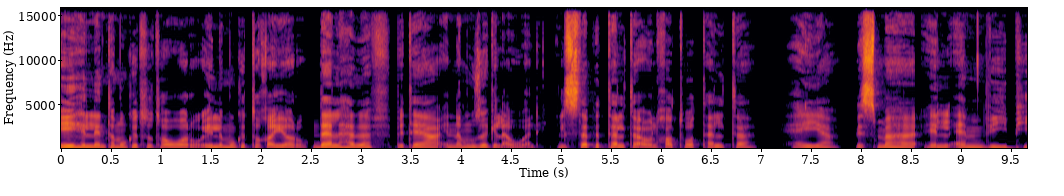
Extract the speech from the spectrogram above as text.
إيه اللي أنت ممكن تطوره إيه اللي ممكن تغيره. ده الهدف بتاع النموذج الأولي. ال step الثالثه أو الخطوة الثالثه هي اسمها ال MVP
